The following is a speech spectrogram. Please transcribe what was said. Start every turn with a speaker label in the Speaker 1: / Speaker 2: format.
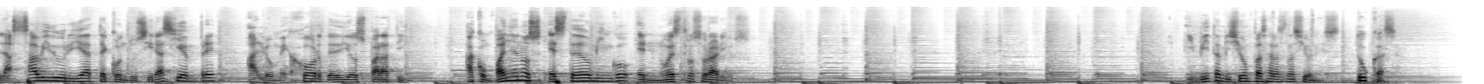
Speaker 1: la sabiduría te conducirá siempre a lo mejor de Dios para ti. Acompáñanos este domingo en nuestros horarios. Invita a Misión Paz a las Naciones, tu casa.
